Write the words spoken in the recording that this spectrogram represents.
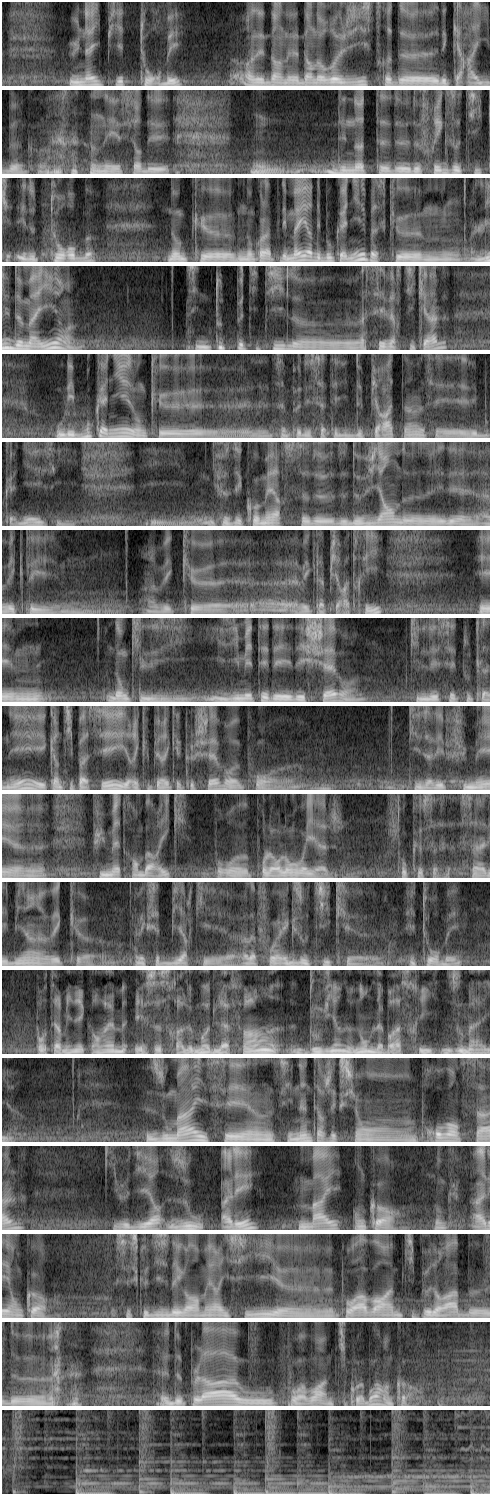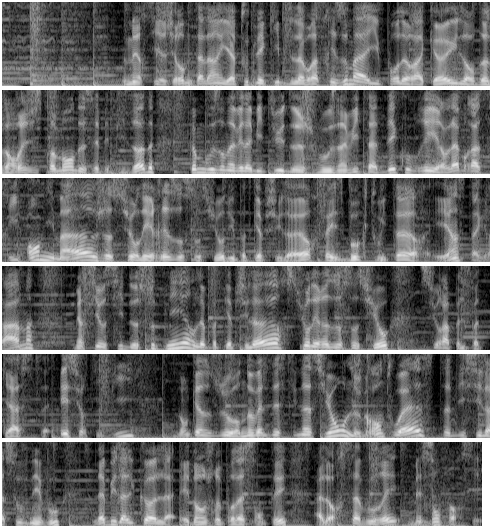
une IPA tourbée. On est dans le, dans le registre des Caraïbes. on est sur des, des notes de, fruits exotiques et de tourbes. Donc, euh, donc on l'appelait Maïr des Boucaniers parce que hum, l'île de Maïr, c'est une toute petite île euh, assez verticale où les boucaniers, donc euh, c'est un peu des satellites de pirates, hein, c'est les boucaniers, ils, faisaient commerce de, viande avec, les, avec, euh, avec la piraterie. Et donc ils, y mettaient des, chèvres qu'ils laissaient toute l'année et quand ils passaient, ils récupéraient quelques chèvres pour qu'ils allaient fumer puis mettre en barrique euh, pour, leur long voyage. Je trouve que ça, allait bien avec, euh, avec cette bière qui est à la fois exotique euh, et tourbée. Pour terminer quand même, et ce sera le mot de la fin, d'où vient le nom de la brasserie Zoumaï? Zoumaï, c'est une interjection provençale qui veut dire zou, allez, maï, encore. Donc allez encore. C'est ce que disent les grands-mères ici, pour avoir un petit peu de rab de, de plat ou pour avoir un petit coup à boire encore. Merci à Jérôme Talin et à toute l'équipe de la brasserie Zoumaï pour leur accueil lors de l'enregistrement de cet épisode. Comme vous en avez l'habitude, je vous invite à découvrir la brasserie en images sur les réseaux sociaux du Podcapsuleur, Facebook, Twitter et Instagram. Merci aussi de soutenir le Podcapsuleur sur les réseaux sociaux, sur Apple Podcast et sur Tipeee. Dans 15 jours, nouvelle destination, le Grand Ouest. D'ici là, souvenez-vous, l'abus d'alcool est dangereux pour la santé, alors savourez mais sans forcer.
